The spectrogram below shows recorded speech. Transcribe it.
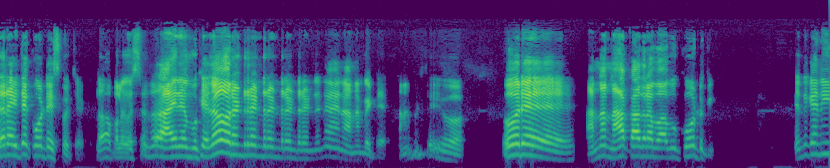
సరే అయితే కోటేసుకొచ్చాడు లోపలికి వస్తే ఆయనే ముఖ్యదో రెండు రెండు రెండు రెండు రెండు అని ఆయన అన్నం పెట్టారు. అన్నం పెడితే ఓరే అన్న నా కాదురా బాబు కోటుకి ఎందుకని?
